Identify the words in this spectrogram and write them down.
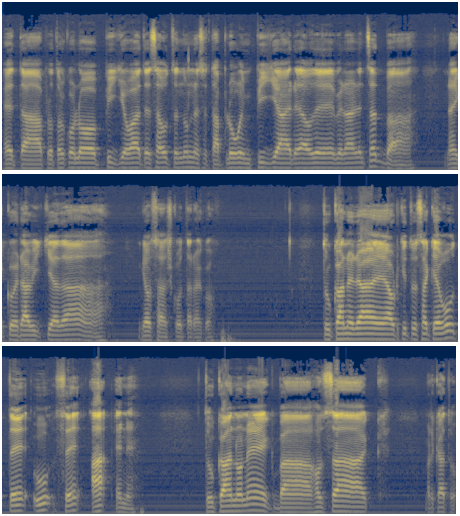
eta protokolo pilo bat ezagutzen dunez eta plugin pila ere daude berarentzat, ba, nahiko erabikia da gauza askotarako. Tukan era aurkitu ezakegu T-U-C-A-N. Tukan honek ba, gauzak, markatu,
